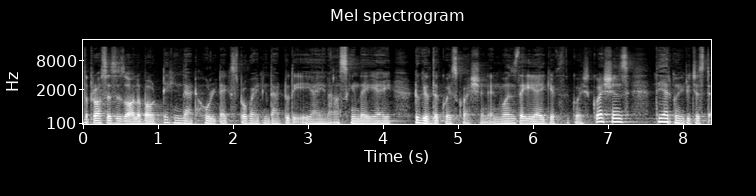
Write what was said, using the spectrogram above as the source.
The process is all about taking that whole text, providing that to the AI and asking the AI to give the quiz question. And once the AI gives the quiz questions, they are going to just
